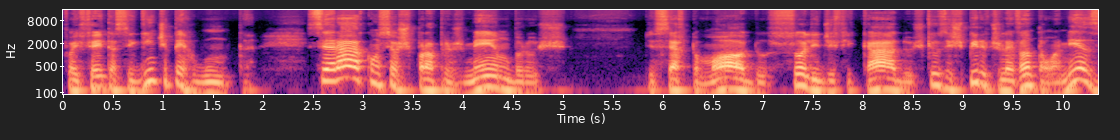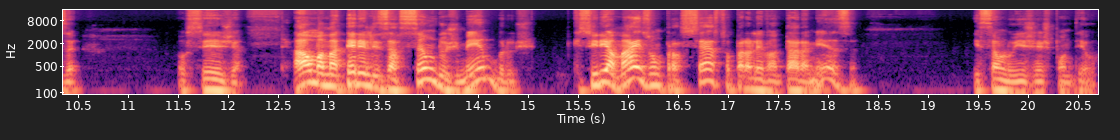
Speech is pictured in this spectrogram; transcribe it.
foi feita a seguinte pergunta: será com seus próprios membros, de certo modo, solidificados, que os espíritos levantam a mesa? Ou seja, há uma materialização dos membros, que seria mais um processo para levantar a mesa? E São Luís respondeu:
